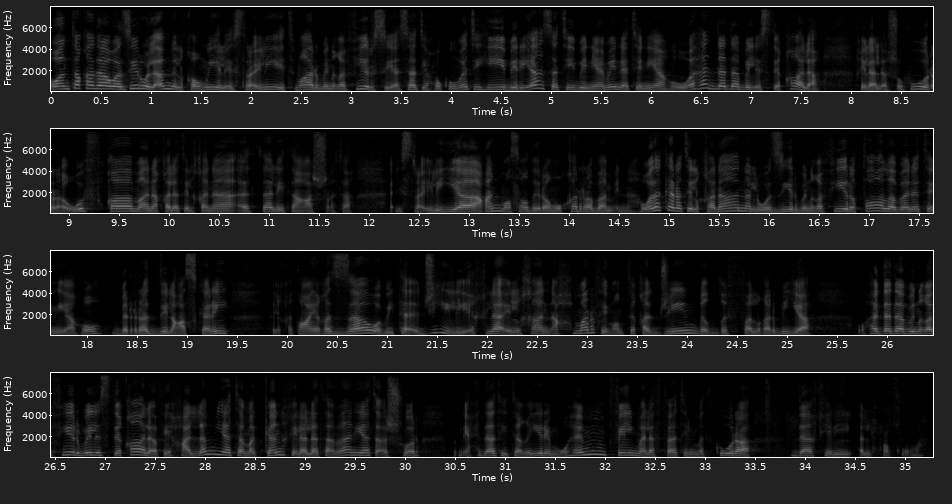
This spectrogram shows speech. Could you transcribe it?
وانتقد وزير الأمن القومي الإسرائيلي إتمار بن غفير سياسات حكومته برئاسة بنيامين نتنياهو وهدد بالاستقالة خلال شهور وفق ما نقلت القناة الثالثة عشرة الإسرائيلية عن مصادر مقربة منه. وذكرت القناة أن الوزير بن غفير طالب نتنياهو بالرد العسكري في قطاع غزة وبتأجيل إخلاء الخان أحمر في منطقة جيم بالضفة الغربية. وهدد بن غفير بالاستقالة في حال لم يتمكن خلال ثمانية أشهر من إحداث تغيير مهم في الملفات المذكورة داخل الحكومة.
